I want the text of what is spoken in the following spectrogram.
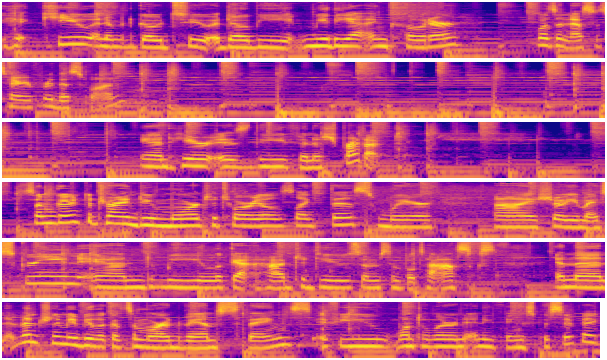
hit Q and it would go to Adobe Media Encoder wasn't necessary for this one. And here is the finished product. So I'm going to try and do more tutorials like this where I show you my screen and we look at how to do some simple tasks and then eventually maybe look at some more advanced things. If you want to learn anything specific,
